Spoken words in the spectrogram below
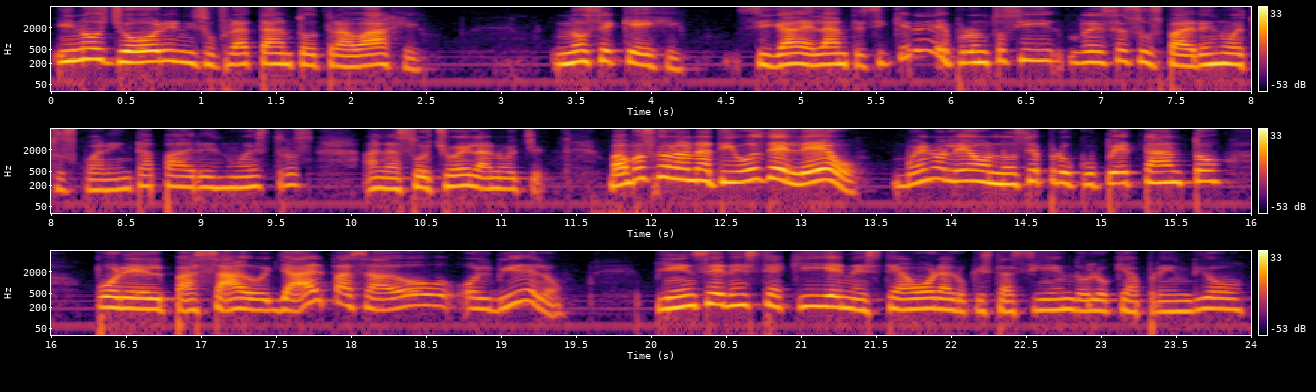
Y no llore ni sufra tanto, trabaje, no se queje, siga adelante. Si quiere, de pronto sí rece sus padres nuestros, 40 padres nuestros a las 8 de la noche. Vamos con los nativos de Leo. Bueno, Leo, no se preocupe tanto por el pasado. Ya el pasado, olvídelo. Piense en este aquí, en este ahora, lo que está haciendo, lo que aprendió,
